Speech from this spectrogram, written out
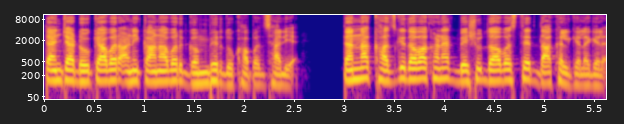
त्यांच्या डोक्यावर आणि कानावर गंभीर दुखापत झाली आहे. त्यांना खाजगी दवाखान्यात बेशुद्ध अवस्थेत दाखल केलं गेलं.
